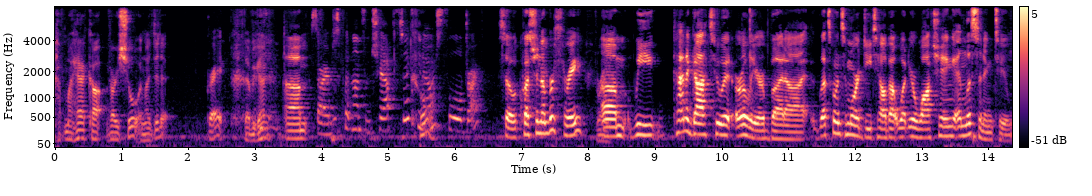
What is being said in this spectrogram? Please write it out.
have my hair cut very short, and I did it. Great. There we go. Um, Sorry, I'm just putting on some chapstick, you know, just a little dry. so, question number three. Three. Um, we kind of got to it earlier, but uh, let's go into more detail about what you're watching and listening to.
